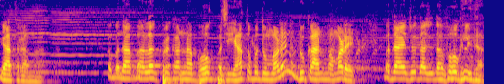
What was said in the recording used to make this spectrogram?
યાત્રામાં. બધા અલગ પ્રકારના ભોગ પછી ત્યાં તો બધું મળે ને દુકાનમાં મળે. બધાએ જુદા જુદા ભોગ લીધા.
